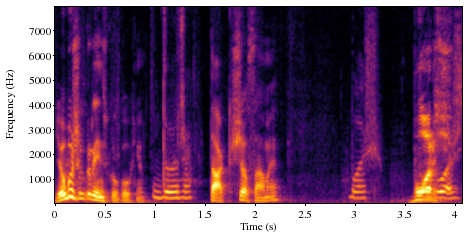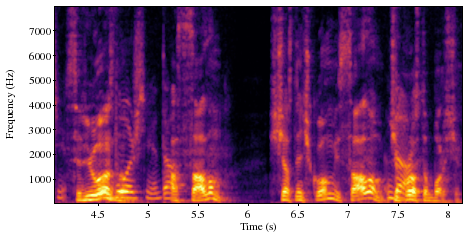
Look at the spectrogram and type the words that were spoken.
Любиш українську кухню? Дуже. Так, що саме? Борщ. Борщ. Обожнюю. Серйозно? Обожнюю, да. А з салом? З часничком і салом? Чи Да. просто борщик?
